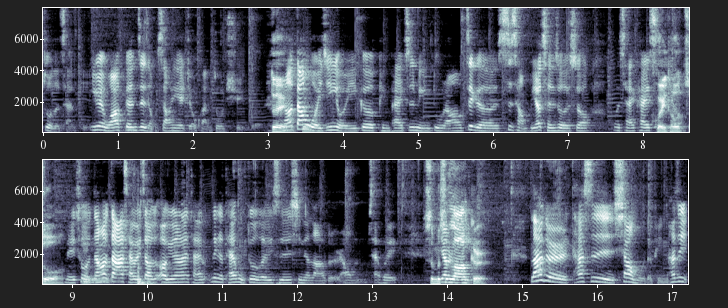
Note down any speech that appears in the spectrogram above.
做的产品，因为我要跟这种商业酒款做区隔。对。然后当我已经有一个品牌知名度，然后这个市场比较成熟的时候。我才开始回头做，没错，然后大家才会知道说，哦，原来台那个台虎做了一支新的 Lager，然后我们才会。什么是 Lager？Lager 它是酵母的品，它是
